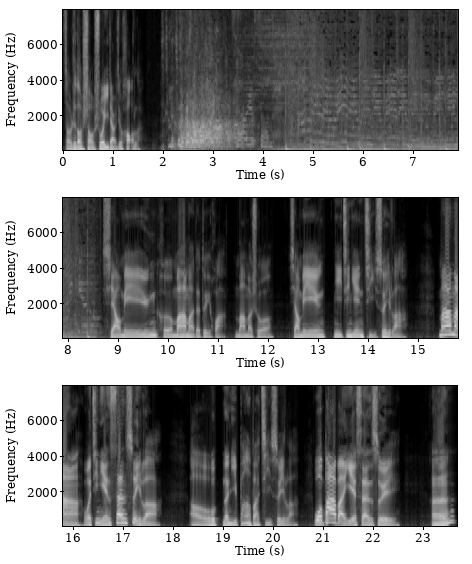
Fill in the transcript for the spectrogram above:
早知道少说一点就好了。小明和妈妈的对话，妈妈说：“小明，你今年几岁啦？”妈妈，我今年三岁了。哦，那你爸爸几岁了？我爸爸也三岁，嗯，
